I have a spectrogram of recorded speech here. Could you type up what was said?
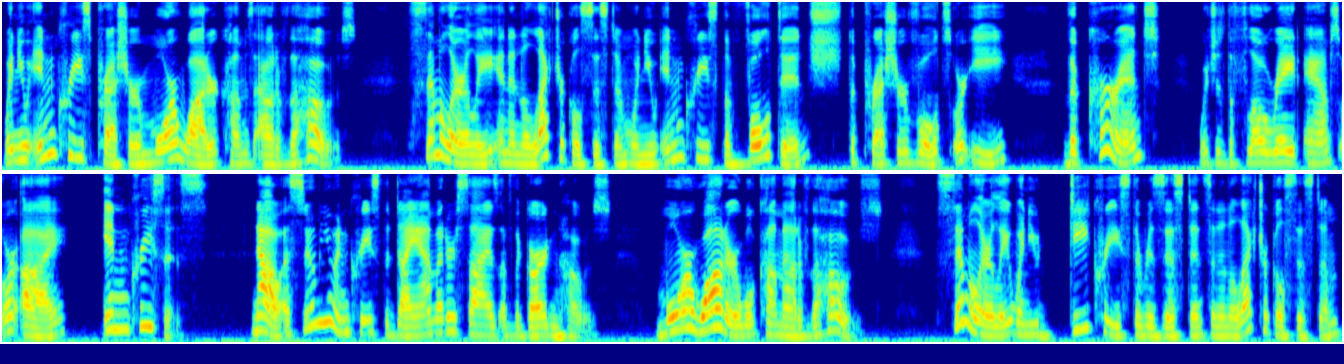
When you increase pressure, more water comes out of the hose. Similarly, in an electrical system, when you increase the voltage, the pressure volts or E, the current, which is the flow rate amps or I, increases. Now, assume you increase the diameter size of the garden hose. More water will come out of the hose. Similarly, when you decrease the resistance in an electrical system,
